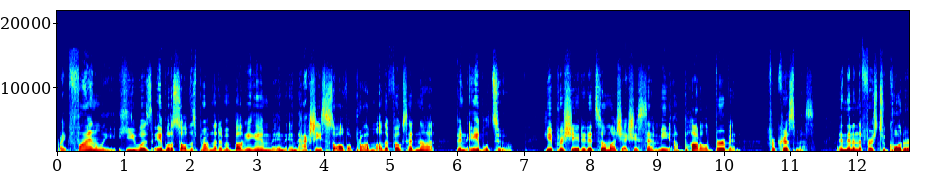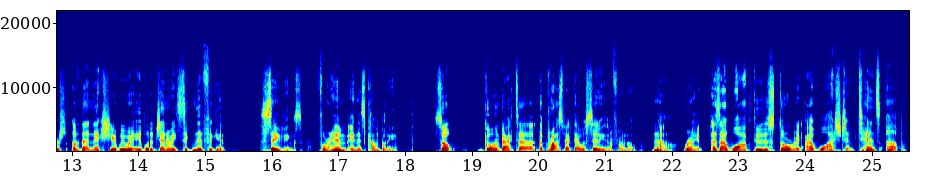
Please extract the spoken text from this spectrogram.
Right, finally, he was able to solve this problem that had been bugging him and, and actually solve a problem other folks had not been able to. He appreciated it so much, he actually sent me a bottle of bourbon for Christmas. And then in the first two quarters of that next year, we were able to generate significant savings for him and his company. So, going back to the prospect I was sitting in front of now, right? As I walked through the story, I watched him tense up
